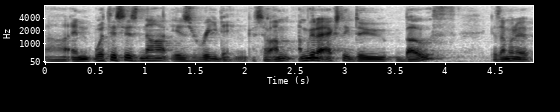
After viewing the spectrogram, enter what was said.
Uh, and what this is not is reading. So I'm, I'm going to actually do both because I'm going to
